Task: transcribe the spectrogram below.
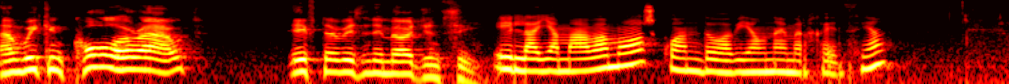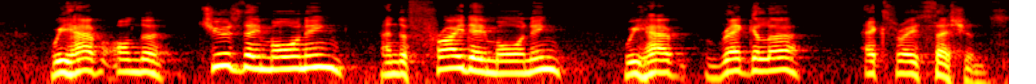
And we can call her out if there is an emergency. y la llamábamos cuando había una emergencia. We have on the Tuesday morning and the Friday morning, we have regular x ray sessions.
